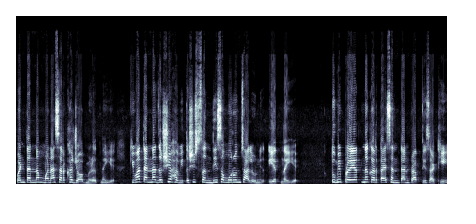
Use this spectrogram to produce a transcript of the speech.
पण त्यांना मनासारखा जॉब मिळत नाहीये. किंवा त्यांना जशी हवी तशी संधी समोरून चालून येत नाहीये. तुम्ही प्रयत्न करताय संतान प्राप्तीसाठी.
